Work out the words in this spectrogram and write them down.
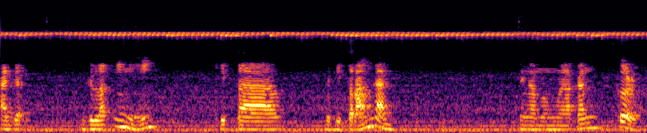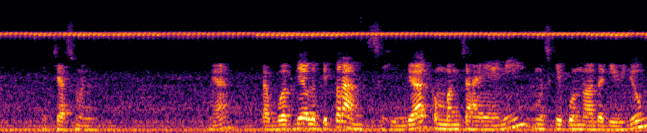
agak gelap ini kita lebih terangkan dengan menggunakan curve adjustment ya. Kita buat dia lebih terang sehingga kembang cahaya ini meskipun ada di ujung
